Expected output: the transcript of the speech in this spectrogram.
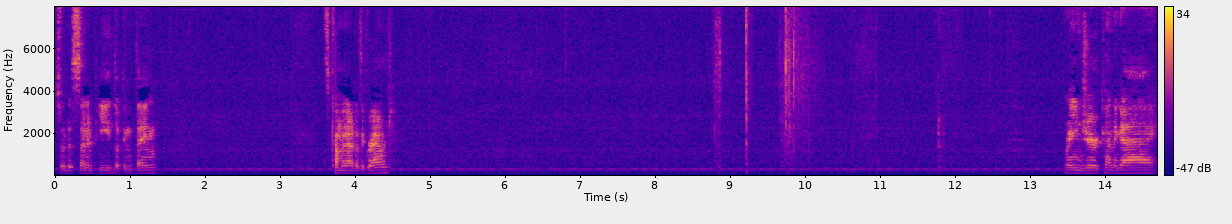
sort of centipede looking thing. It's coming out of the ground. Ranger kind of guy.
